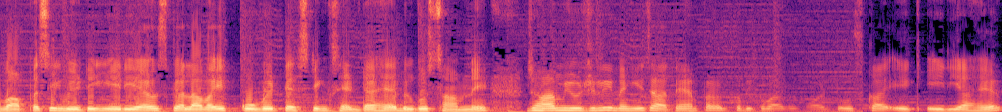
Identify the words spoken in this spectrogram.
वापस एक वेटिंग एरिया है, उसके अलावा एक कोविड टेस्टिंग सेंटर है बिल्कुल सामने, जहाँ हम यूजली नहीं जाते हैं, पर कभी कभार तो उसका एक एरिया है।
